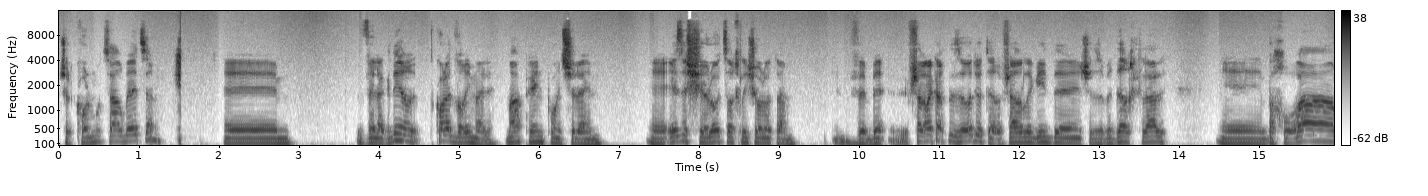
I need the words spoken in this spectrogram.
של כל מוצר בעצם ולהגדיר את כל הדברים האלה מה הפיין פוינט שלהם אה, איזה שאלות צריך לשאול אותם ואפשר לקחת את זה עוד יותר אפשר להגיד שזה בדרך כלל בחורה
